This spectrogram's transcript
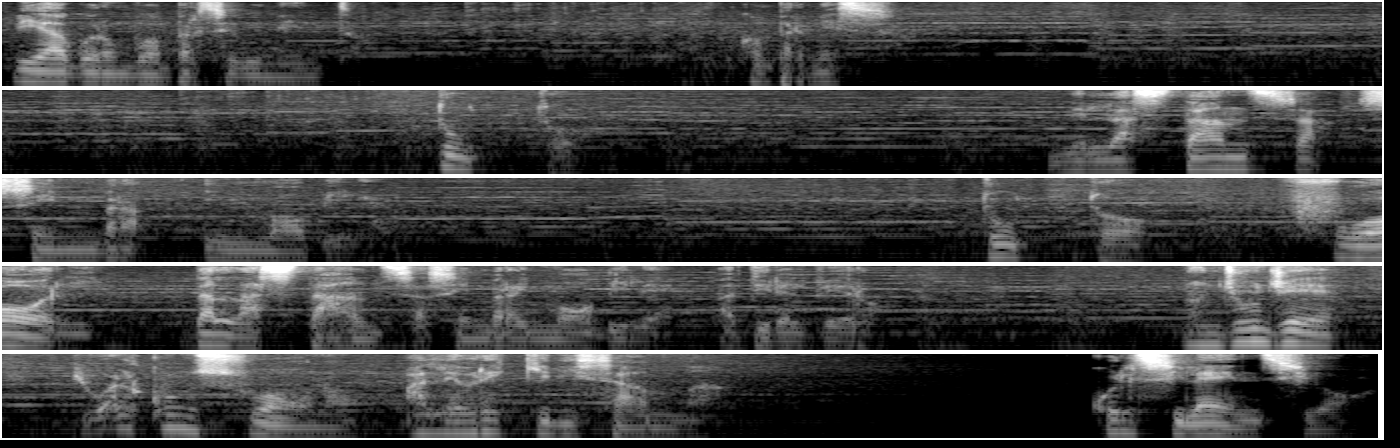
Vi auguro un buon perseguimento. Con permesso. Tutto nella stanza sembra immobile. Tutto fuori dalla stanza sembra immobile, a dire il vero. Non giunge più alcun suono alle orecchie di Sam. Quel silenzio,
